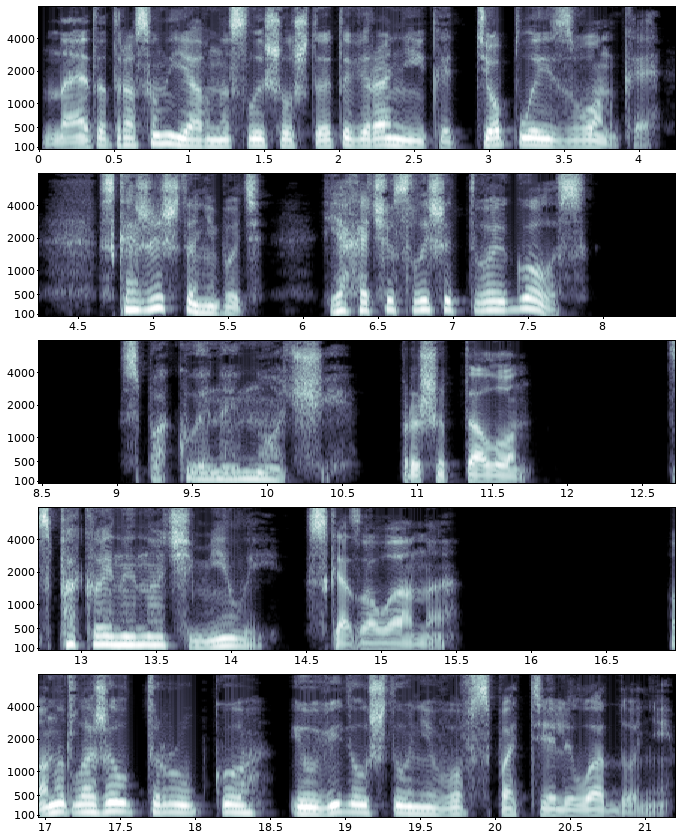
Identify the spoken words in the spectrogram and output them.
На этот раз он явно слышал, что это Вероника, теплая и звонкая. «Скажи что-нибудь. Я хочу слышать твой голос». «Спокойной ночи», — прошептал он. «Спокойной ночи, милый», — сказала она. Он отложил трубку и увидел, что у него вспотели ладони.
